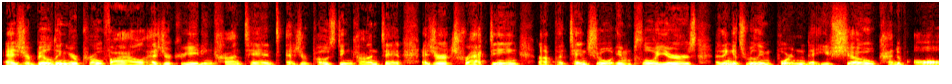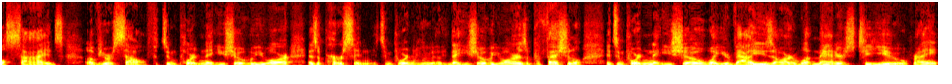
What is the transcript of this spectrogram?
as you're building your profile, as you're creating content, as you're posting content, as you're attracting uh, potential employers. I think it's really important that you show kind of all sides of yourself. It's important that you show who you are as a person. It's important who, that you show who you are as a professional. It's important that you show what your values are and what mm. matters to you, right?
